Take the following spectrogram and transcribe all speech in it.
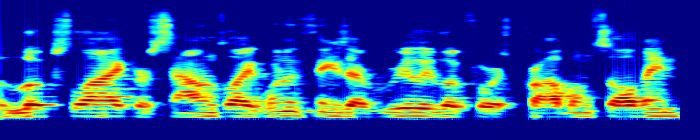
looks like or sounds like, one of the things I really look for is problem solving.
